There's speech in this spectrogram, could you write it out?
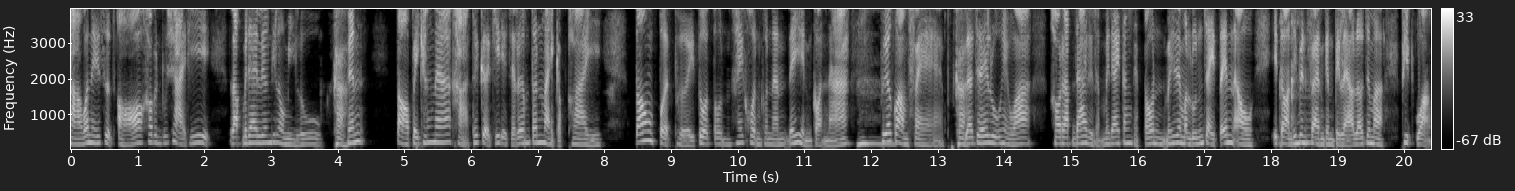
คะว่าในที่สุดอ๋อเขาเป็นผู้ชายที่รับไม่ได้เรื่องที่เรามีลูกค่ะงั้น ต่อไปข้างหน้าค่ะ ถ้าเกิดคิดอยากจะเริ่มต้นใหม่กับใคร ต้องเปิดเผยตัวตนให้คนคนนั้นได้เห็นก่อนนะมเพื่อความแฟร์ค่ะแล้วจะได้รู้ไงว่าเขารับได้หรือรับไม่ได้ตั้งแต่ต้น ไม่ใช่จะมาลุ้นใจเต้นเอาอีตอนที่เป็นแฟนกันไปแล้ว แล้วจะมาผิดหวัง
